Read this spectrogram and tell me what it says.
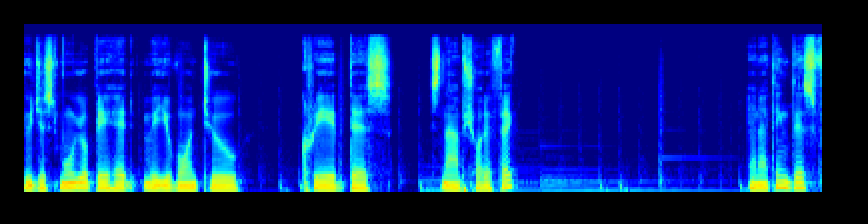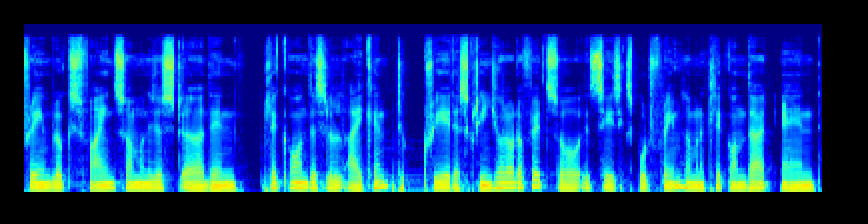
you just move your playhead where you want to create this snapshot effect and I think this frame looks fine so I'm gonna just uh, then click on this little icon to create a screenshot out of it. So it says export frames I'm gonna click on that and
